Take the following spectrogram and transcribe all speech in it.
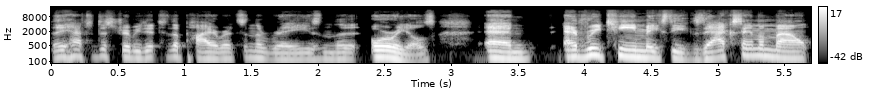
they have to distribute it to the Pirates and the Rays and the Orioles. And every team makes the exact same amount,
